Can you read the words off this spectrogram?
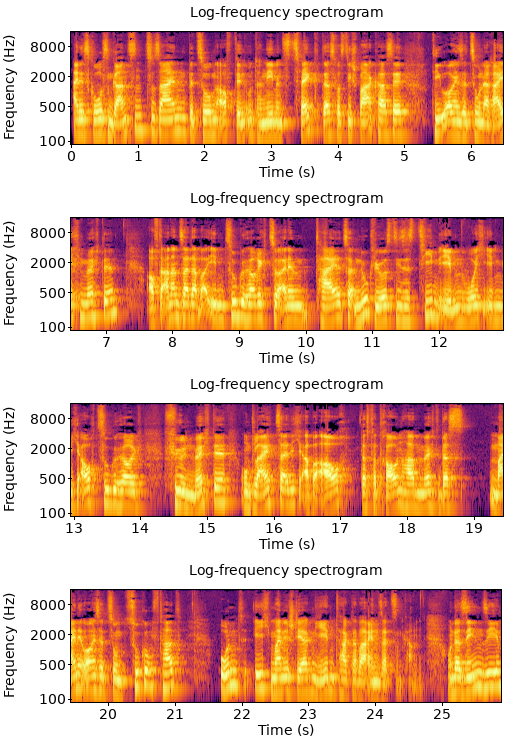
eines großen Ganzen zu sein, bezogen auf den Unternehmenszweck, das, was die Sparkasse, die Organisation erreichen möchte. Auf der anderen Seite aber eben zugehörig zu einem Teil, zu einem Nukleus, dieses Team eben, wo ich eben mich auch zugehörig fühlen möchte und gleichzeitig aber auch das Vertrauen haben möchte, dass meine Organisation Zukunft hat und ich meine Stärken jeden Tag dabei einsetzen kann. Und da sehen Sie,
